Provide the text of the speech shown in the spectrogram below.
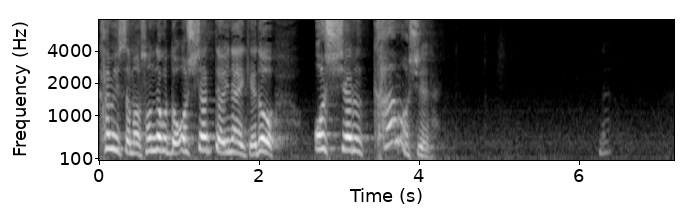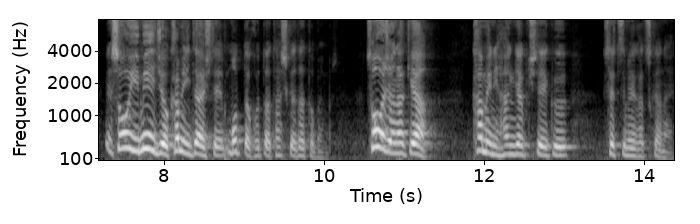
神様はそんなことをおっしゃってはいないけどおっしゃるかもしれない。そういうイメージを神に対して持ったことは確かだと思いますそうじゃなきゃ神に反逆していく説明がつかないで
